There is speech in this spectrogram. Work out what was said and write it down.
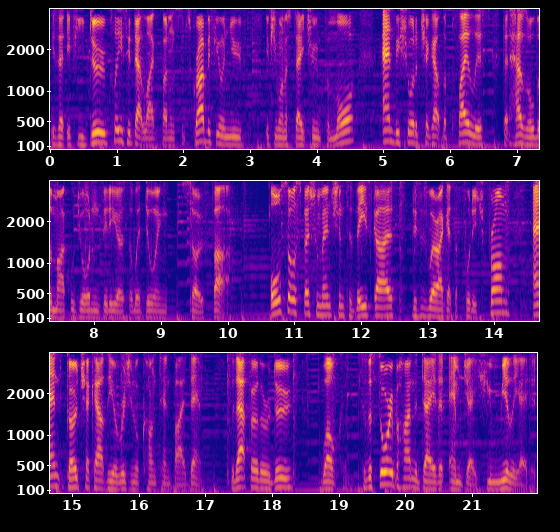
is that if you do, please hit that like button, subscribe if you are new, if you want to stay tuned for more, and be sure to check out the playlist that has all the Michael Jordan videos that we're doing so far. Also, a special mention to these guys, this is where I get the footage from, and go check out the original content by them. Without further ado, welcome to the story behind the day that MJ humiliated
